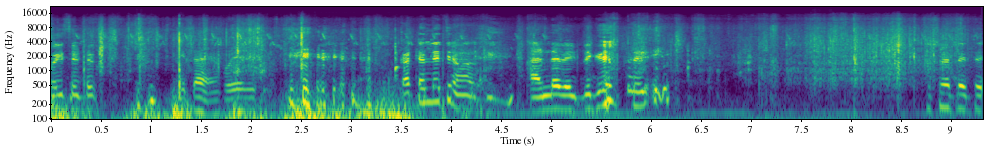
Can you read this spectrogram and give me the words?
పోయి సెట్. పోయేది. కట్టెలు తెచ్చినా? అండ చూసినట్లయితే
